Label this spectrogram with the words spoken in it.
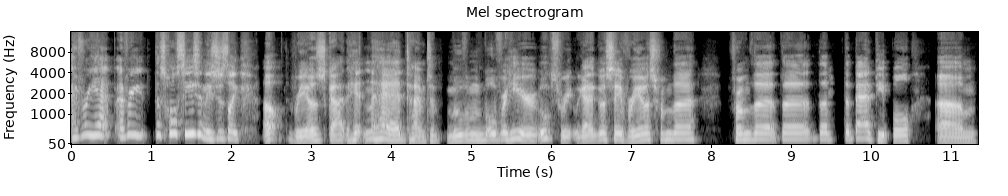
every every this whole season he's just like, oh, Rios got hit in the head. Time to move him over here. Oops, we, we gotta go save Rios from the from the the the the bad people. Um,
